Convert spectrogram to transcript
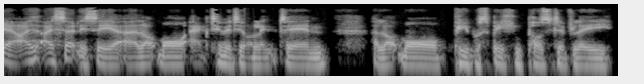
Yeah, I, I, certainly see a lot more activity on LinkedIn, a lot more people speaking positively.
